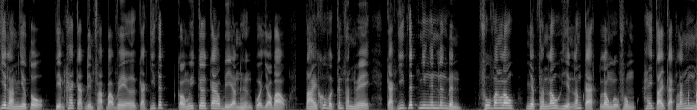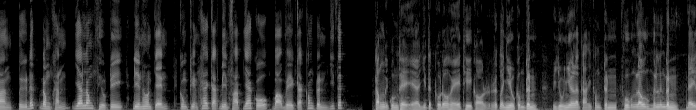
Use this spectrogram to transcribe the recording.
chia làm nhiều tổ, triển khai các biện pháp bảo vệ ở các di tích có nguy cơ cao bị ảnh hưởng của gió bão. Tại khu vực Kinh Thành Huế, các di tích như Ngân Lương Đình, Phu Văn Lâu, Nhật Thành Lâu, Hiền Lâm Cát, Lầu Ngũ Phùng hay tại các lăng minh mạng từ đất Đồng Khánh, Gia Long, Thiều Trì, Điền Hòn Chén cũng triển khai các biện pháp gia cố bảo vệ các công trình di tích. Trong cái quần thể à, di tích cố đô Huế thì có rất là nhiều công trình, ví dụ như là các cái công trình Phú Vân Lâu, Ngân Lương Đình. Đây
